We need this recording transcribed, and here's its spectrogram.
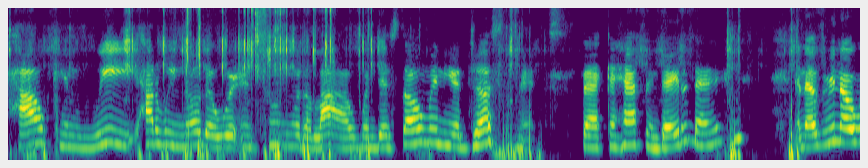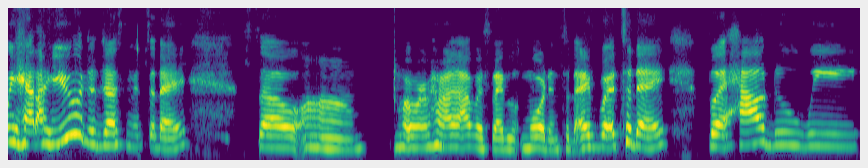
how can we how do we know that we're in tune with Allah when there's so many adjustments that can happen day to day? And as we know, we had a huge adjustment today. So um or I would say more than today, but today. But how do we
